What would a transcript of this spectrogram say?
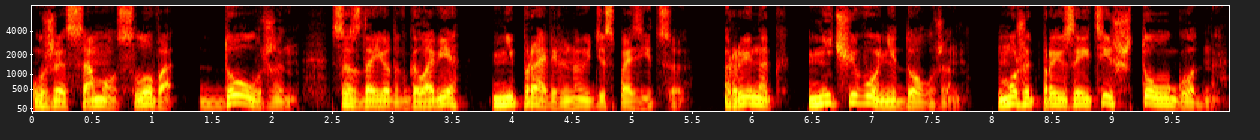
Уже само слово «должен» создает в голове неправильную диспозицию. Рынок ничего не должен. Может произойти что угодно.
